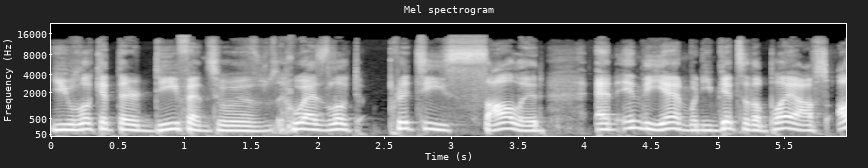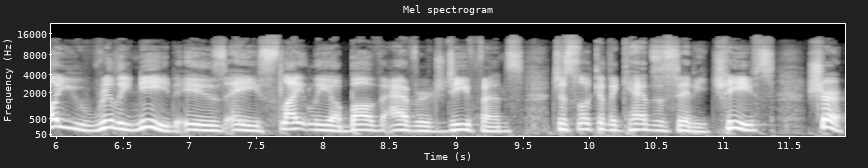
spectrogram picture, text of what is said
You look at their defense who has looked pretty solid. And in the end, when you get to the playoffs, all you really need is a slightly above average defense. Just look at the Kansas City Chiefs. Sure,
